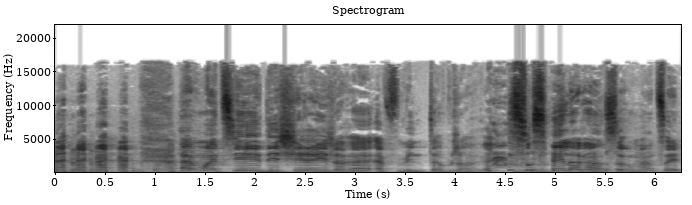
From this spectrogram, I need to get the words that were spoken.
à moitié déchiré, genre à, fumer une top, genre sur Saint-Laurent, sûrement, tu sais.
